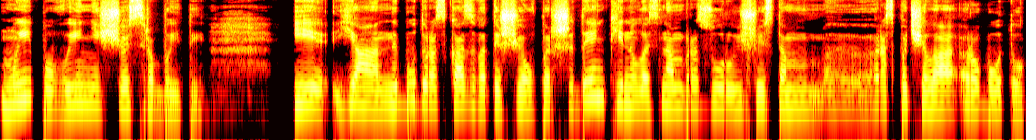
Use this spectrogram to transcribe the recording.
ми повинні щось робити. І я не буду розказувати, що в перший день кинулась на амбразуру і щось там е, розпочала роботу.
